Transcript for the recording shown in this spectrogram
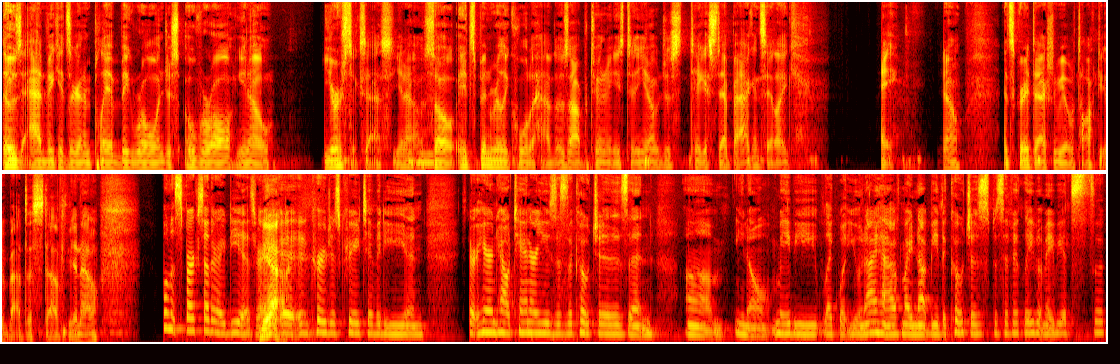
those advocates are going to play a big role in just overall, you know, your success, you know. Mm-hmm. So it's been really cool to have those opportunities to, you know, just take a step back and say like, hey, you know, it's great to actually be able to talk to you about this stuff, you know. Well, it sparks other ideas, right? Yeah. It, it encourages creativity and start hearing how Tanner uses the coaches and um, you know, maybe like what you and I have might not be the coaches specifically, but maybe it's the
